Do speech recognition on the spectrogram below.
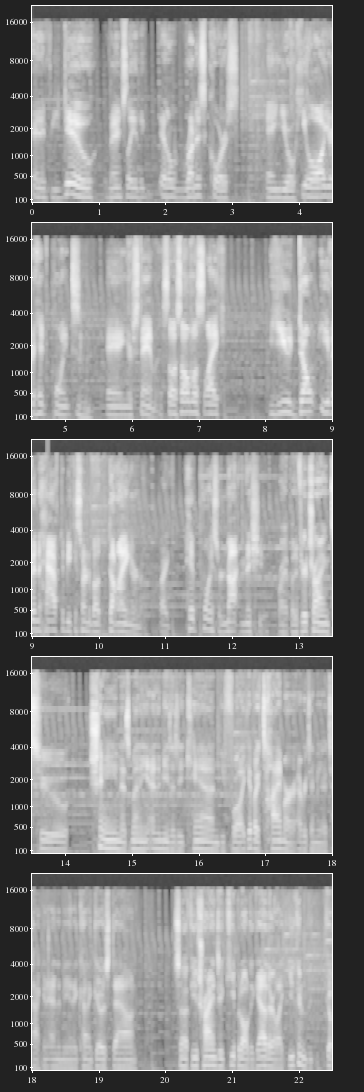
And if you do, eventually the, it'll run its course, and you'll heal all your hit points mm-hmm. and your stamina. So it's almost like you don't even have to be concerned about dying or not. Like hit points are not an issue. Right, but if you're trying to chain as many enemies as you can before, like you have a timer every time you attack an enemy, and it kind of goes down. So if you're trying to keep it all together, like you can go,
